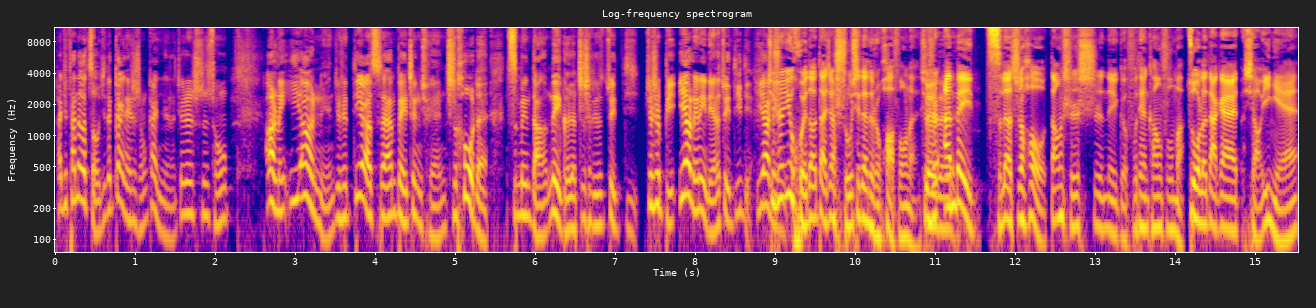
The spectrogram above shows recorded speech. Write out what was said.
而且他那个走低的概念是什么概念呢？就是是从二零一二年，就是第二次安倍政权之后的自民党内阁的支持率是最低，就是比一二年里年的最低点。一二就是又回到大家熟悉的那种画风了，就是安倍辞了之后，当时是那个福田康夫嘛，做了大概小一年。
